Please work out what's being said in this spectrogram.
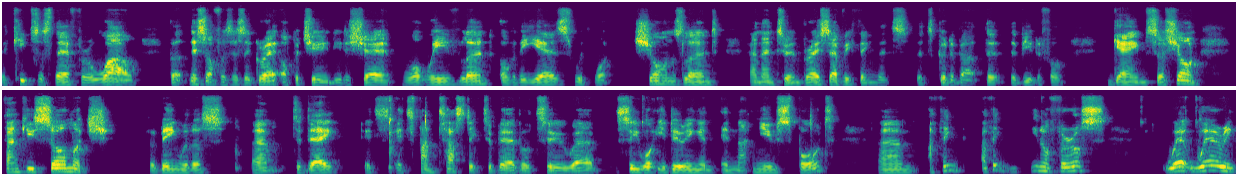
that keeps us there for a while. But this offers us a great opportunity to share what we've learned over the years with what Sean's learned, and then to embrace everything that's that's good about the, the beautiful game. So, Sean, thank you so much for being with us um, today. It's it's fantastic to be able to uh, see what you're doing in, in that new sport. Um, I think I think you know for us we're we're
